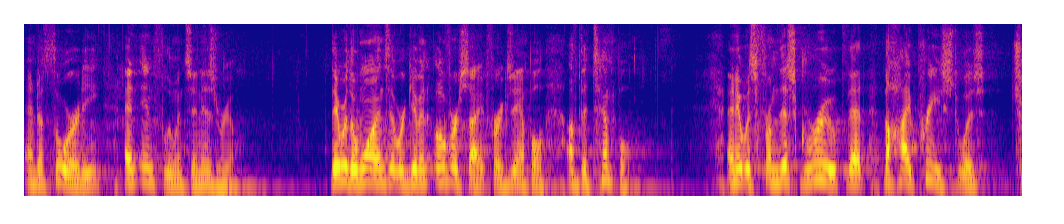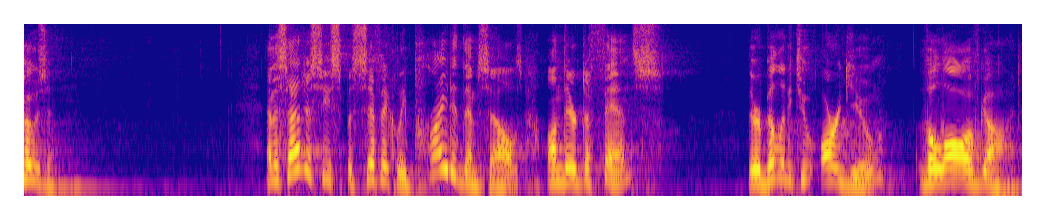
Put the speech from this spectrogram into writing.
and authority and influence in Israel. They were the ones that were given oversight, for example, of the temple and it was from this group that the high priest was chosen. And the Sadducees specifically prided themselves on their defense, their ability to argue the law of God.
